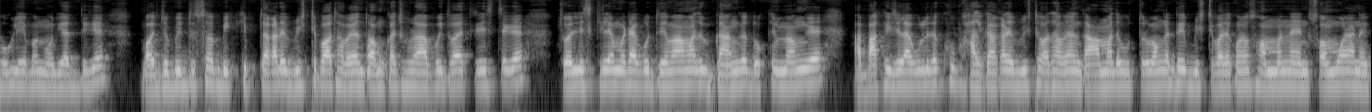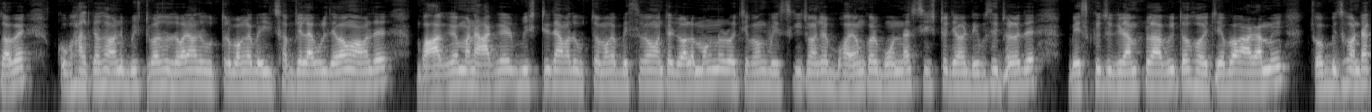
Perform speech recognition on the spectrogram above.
হুগলি এবং নদিয়ার দিকে বজ্রবিদ্যুৎ সহ বিক্ষিপ্ত আকারে বৃষ্টিপাত হবে। এবং দমকা ঝোড়া বইতে পারে তিরিশ থেকে চল্লিশ কিলোমিটার গতি এবং আমাদের গাঙ্গে, দক্ষিণবঙ্গে আর বাকি জেলাগুলিতে খুব হালকা আকারে বৃষ্টিপাত হবে। এবং আমাদের উত্তরবঙ্গের দিকে বৃষ্টিপাতের কোনো সম্ভাবনা সম্ভাবনা নেই। তবে খুব হালকা ধরনের বৃষ্টিপাত হতে পারে আমাদের উত্তরবঙ্গের এই সব জেলাগুলিতে এবং আমাদের আগে মানে আগের বৃষ্টিতে আমাদের উত্তরবঙ্গের বেশিরভাগ অঞ্চল জলমগ্ন রয়েছে এবং বেশ কিছু অঞ্চল ভয়ঙ্কর বন্যার সৃষ্টি যেমন ডিবিসির জলেতে বেশ কিছু গ্রাম প্লাবিত হয়েছে এবং আগামী চব্বিশ ঘণ্টার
